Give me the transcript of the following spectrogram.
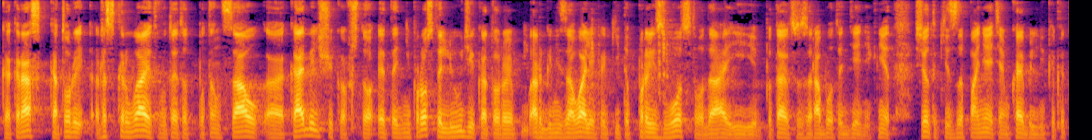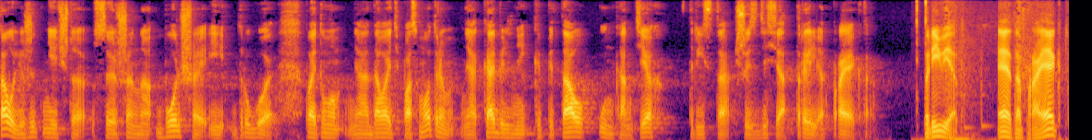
как раз который раскрывает вот этот потенциал кабельщиков, что это не просто люди, которые организовали какие-то производства, да, и пытаются заработать денег. Нет, все-таки за понятием кабельный капитал лежит нечто совершенно большее и другое. Поэтому давайте посмотрим кабельный капитал Uncomtech 360, трейлер проекта. Привет! Это проект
